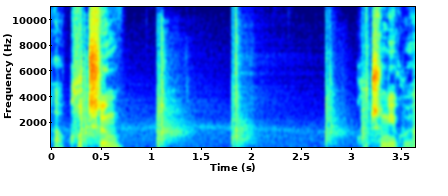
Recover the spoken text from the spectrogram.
자, 9층. 9층이고요.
